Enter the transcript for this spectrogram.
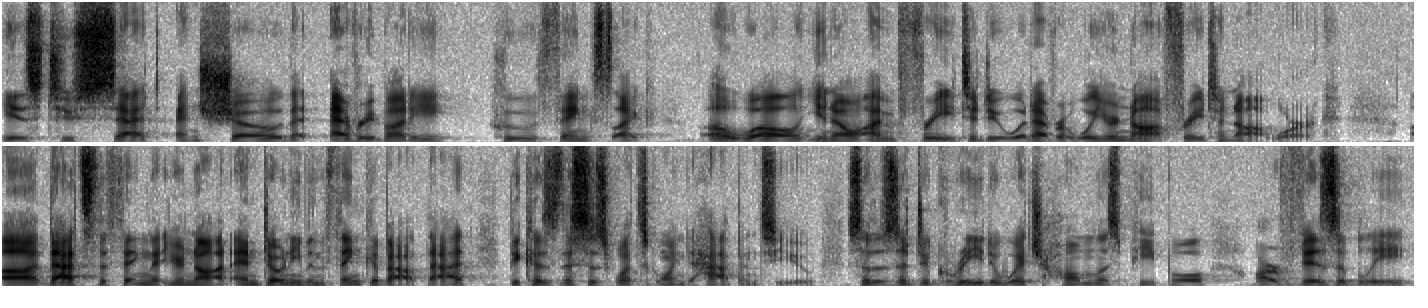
is to set and show that everybody who thinks like, oh well, you know, I'm free to do whatever. Well, you're not free to not work. Uh, that's the thing that you're not. And don't even think about that because this is what's going to happen to you. So there's a degree to which homeless people are visibly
